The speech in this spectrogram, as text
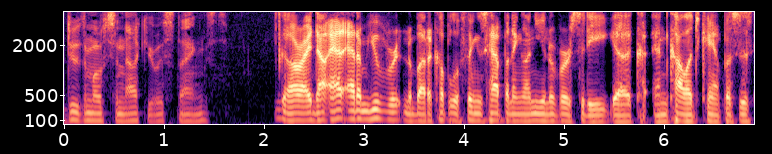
do the most innocuous things. All right. Now, Adam, you've written about a couple of things happening on university uh, and college campuses.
